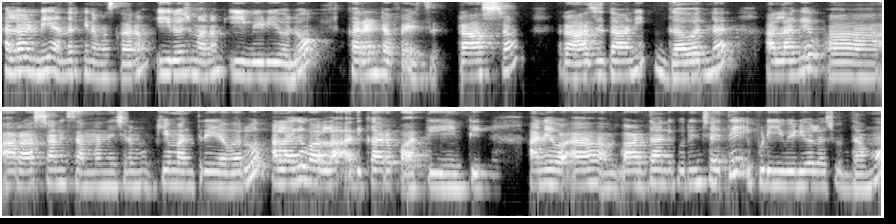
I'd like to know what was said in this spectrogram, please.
హలో అండి అందరికీ నమస్కారం. ఈ రోజు మనం ఈ వీడియోలో కరెంట్ అఫైర్స్ రాష్ట్రం రాజధాని గవర్నర్ అలాగే ఆ, రాష్ట్రానికి సంబంధించిన ముఖ్యమంత్రి ఎవరు అలాగే వాళ్ళ అధికార పార్టీ ఏంటి అనే ఆ, దాని గురించి అయితే ఇప్పుడు ఈ వీడియోలో చూద్దాము.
